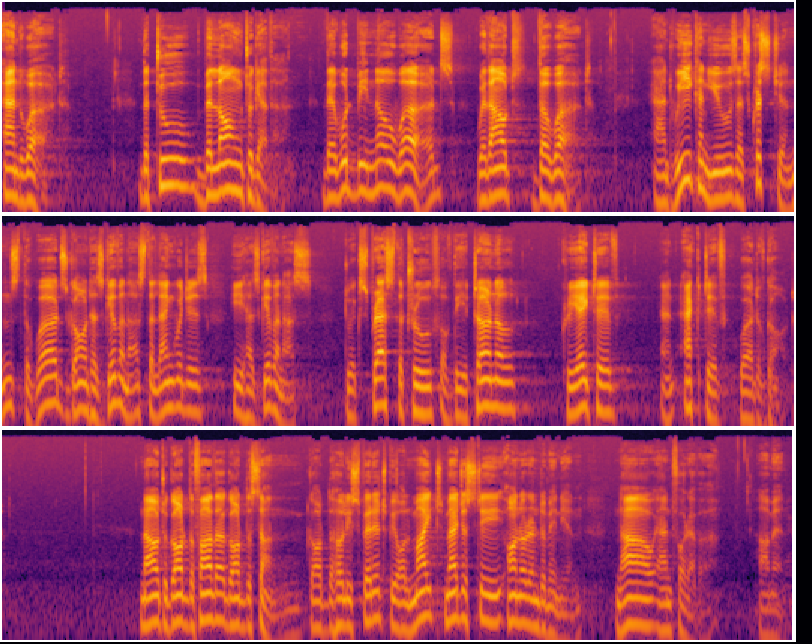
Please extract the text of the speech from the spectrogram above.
and word, the two belong together. There would be no words without the Word. And we can use as Christians the words God has given us, the languages He has given us, to express the truth of the eternal, creative, and active Word of God. Now to God the Father, God the Son, God the Holy Spirit be all might, majesty, honor, and dominion, now and forever. Amen.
